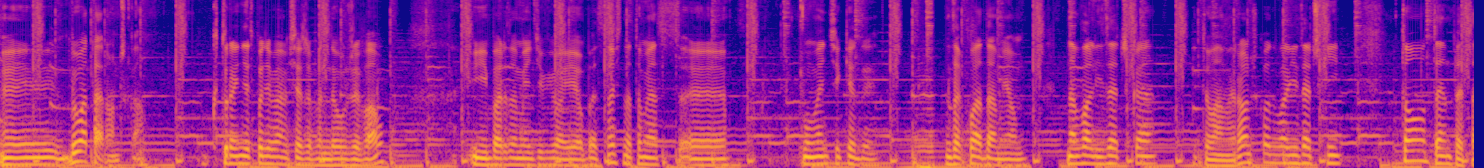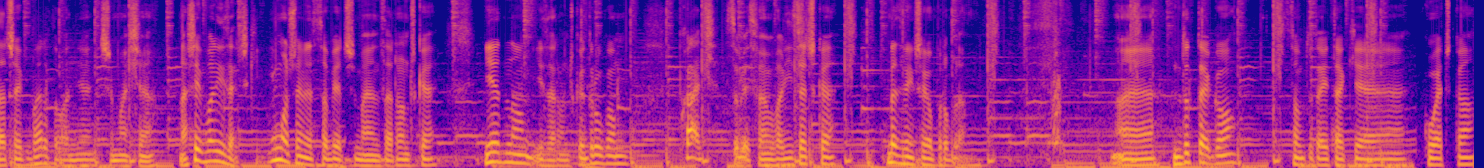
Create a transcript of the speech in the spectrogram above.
yy, była ta rączka, której nie spodziewałem się, że będę używał i bardzo mnie dziwiła jej obecność. Natomiast yy, w momencie, kiedy zakładam ją na walizeczkę i tu mamy rączkę od walizeczki, to ten plecaczek bardzo ładnie trzyma się naszej walizeczki i możemy sobie trzymając za rączkę jedną i za rączkę drugą pchać sobie swoją walizeczkę bez większego problemu. E, Do tego są tutaj takie kółeczka,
